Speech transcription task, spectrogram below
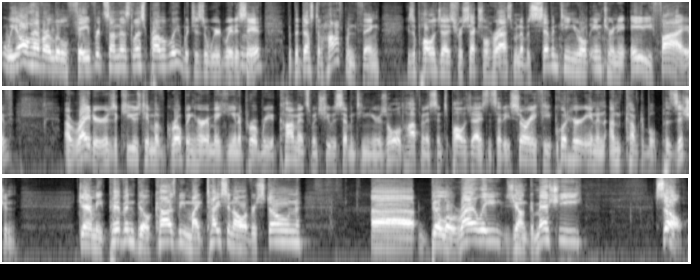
we all have our little favorites on this list, probably, which is a weird way to say it. But the Dustin Hoffman thing, he's apologized for sexual harassment of a 17-year-old intern in '85. A writer has accused him of groping her and making inappropriate comments when she was 17 years old. Hoffman has since apologized and said he's sorry if he put her in an uncomfortable position. Jeremy Piven, Bill Cosby, Mike Tyson, Oliver Stone, uh, Bill O'Reilly, Jian Ghomeshi. So,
